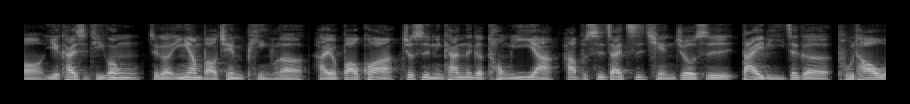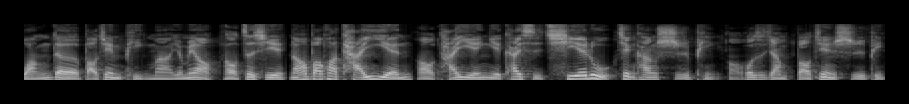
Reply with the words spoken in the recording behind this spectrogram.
哦，哦也开始提供这个营养保健品了，还有包括就是你看那个统一啊，它不是在之前就是代理这个葡萄王的保健品嘛？有没有？哦，这些，然后包括台盐哦，台盐也开始切入健康食品哦，或是讲保健食品。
